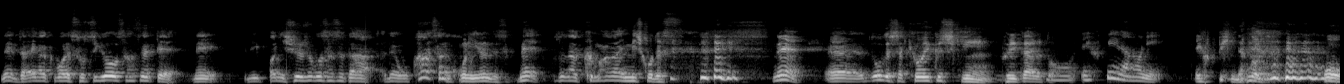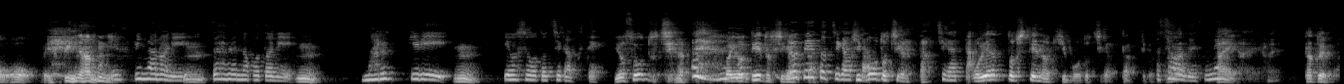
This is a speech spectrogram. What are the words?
ね、大学まで卒業させて、ね、立派に就職させた、ね、お母さんがここにいるんです。ね、それが熊谷美智子です。ね、えーどうでした？教育資金、振り返ると。FP なのに。FP なのに。おうおう、FP なのに。FP なのに、うん残念なことに、うん、まるっきりうん。予想と違くて。予想と違った。まあ、予定と違った。予定と違った。希望と違った。違った。親としての希望と違ったってことそうですねはいはいはい。例えば、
